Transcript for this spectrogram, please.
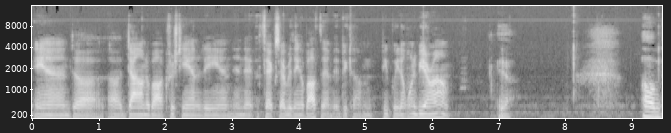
and uh, uh, down about Christianity, and, and it affects everything about them. They become people you don't want to be around. Yeah. Um,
